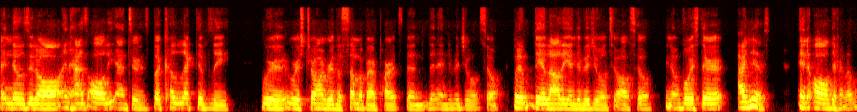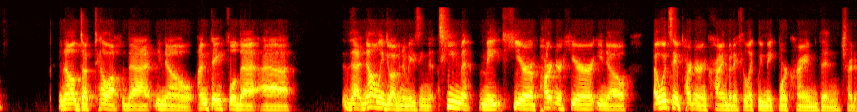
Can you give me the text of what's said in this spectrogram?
and knows it all and has all the answers, but collectively we're we're stronger the sum of our parts than than individuals. So, but they allow the individual to also you know voice their ideas in all different levels. And I'll ducktail off of that. You know, I'm thankful that uh, that not only do I have an amazing teammate here, a partner here, you know, I would say partner in crime, but I feel like we make more crime than try to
